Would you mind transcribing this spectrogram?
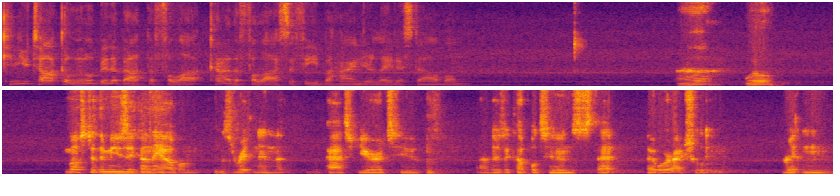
can you talk a little bit about the philo- kind of the philosophy behind your latest album? Uh, well, most of the music on the album was written in the past year or two. Uh, there's a couple tunes that, that were actually written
